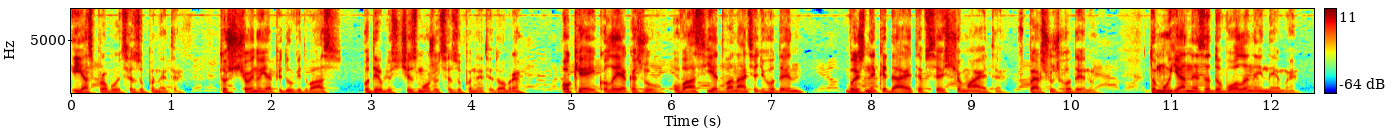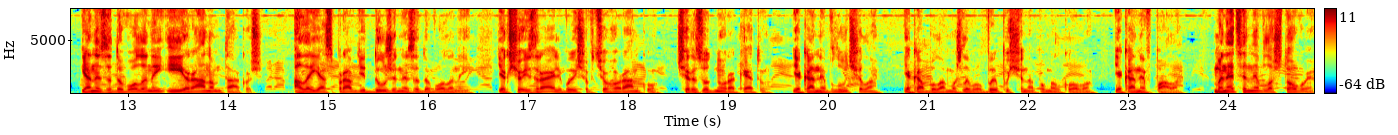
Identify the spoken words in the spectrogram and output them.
і я спробую це зупинити. Тож щойно я піду від вас, подивлюсь, чи зможу це зупинити. Добре? Окей, коли я кажу, у вас є 12 годин, ви ж не кидаєте все, що маєте, в першу ж годину. Тому я не задоволений ними. Я не задоволений і Іраном також, але я справді дуже незадоволений, якщо Ізраїль вийшов цього ранку через одну ракету, яка не влучила, яка була можливо випущена помилково, яка не впала. Мене це не влаштовує.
